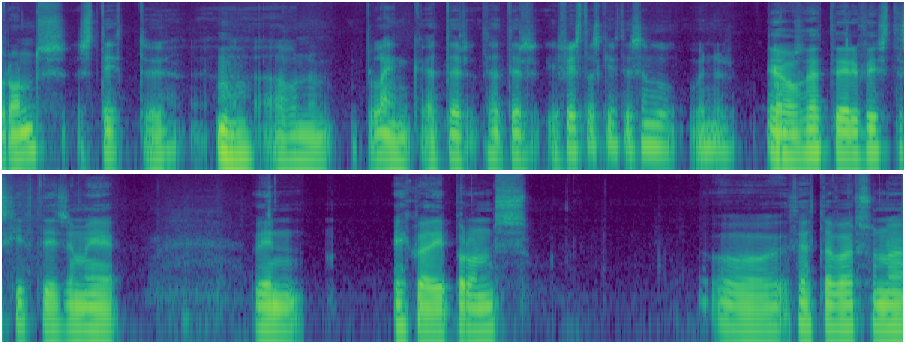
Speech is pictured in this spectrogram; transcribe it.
bronsstittu mm af hennum blæng. Þetta er, þetta er í fyrsta skipti sem þú vinnur? Já, þetta er í fyrsta skipti sem ég vinn eitthvað í brons. Og þetta var svona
